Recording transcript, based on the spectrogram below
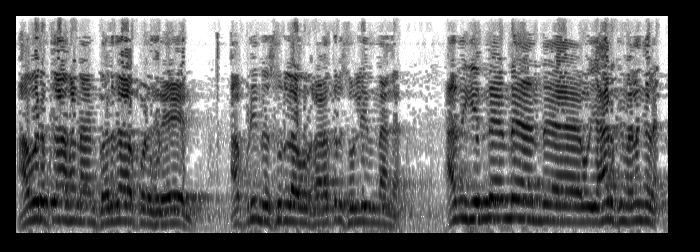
அவருக்காக நான் பரிதாபப்படுகிறேன். அப்படின்னு ரசூல்லா ஒரு காலத்தில் சொல்லியிருந்தாங்க. அது என்னன்னு அந்த யாருக்கும் விளங்கலை.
